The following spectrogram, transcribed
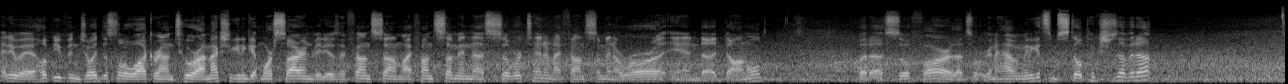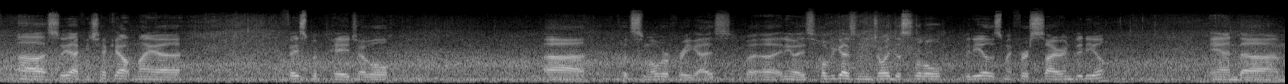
anyway, I hope you've enjoyed this little walk around tour. I'm actually going to get more siren videos. I found some. I found some in uh, Silverton and I found some in Aurora and uh, Donald. But uh, so far, that's what we're to have. I'm to get some still pictures of it up. Uh, so yeah, if you check out my uh, Facebook page, I will uh, put some over for you guys. But anyways, hope you guys enjoyed this little video. This is my first siren video. And um,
